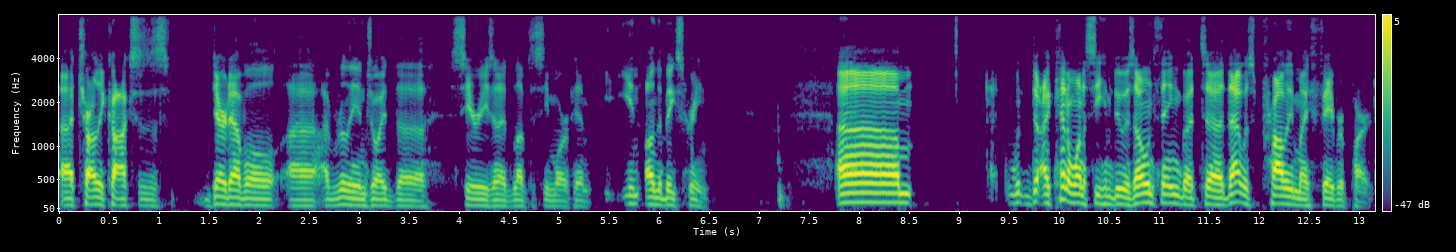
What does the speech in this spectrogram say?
uh, Charlie Cox's Daredevil. Uh, I really enjoyed the series, and I'd love to see more of him in on the big screen. Um, I kind of want to see him do his own thing, but uh, that was probably my favorite part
